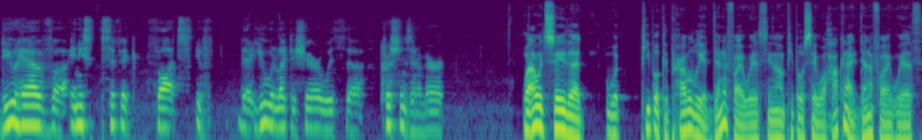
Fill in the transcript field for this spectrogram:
do you have uh, any specific thoughts if that you would like to share with uh, Christians in America? Well, I would say that what people could probably identify with, you know, people say, well, how can I identify with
